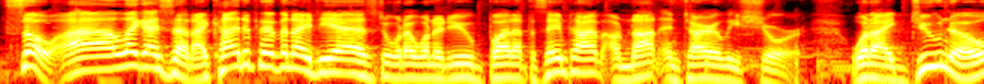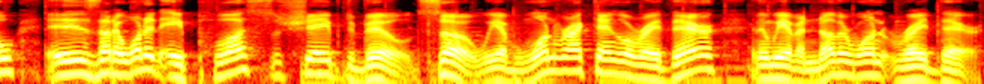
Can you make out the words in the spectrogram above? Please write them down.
So, uh, like I said, I kind of have an idea as to what I want to do, but at the same time, I'm not entirely sure. What I do know is that I wanted a plus-shaped build. So, we have one rectangle right there, and then we have another one right there.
